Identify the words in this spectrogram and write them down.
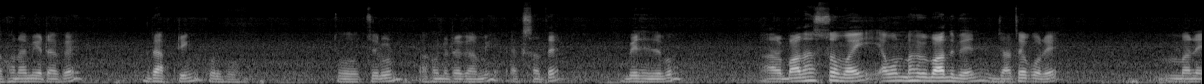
এখন আমি এটাকে গ্রাফটিং করব। তো চলুন, এখন এটাকে আমি একসাথে বেঁধে দেব। আর বাঁধার সময় এমনভাবে বাঁধবেন যাতে করে মানে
